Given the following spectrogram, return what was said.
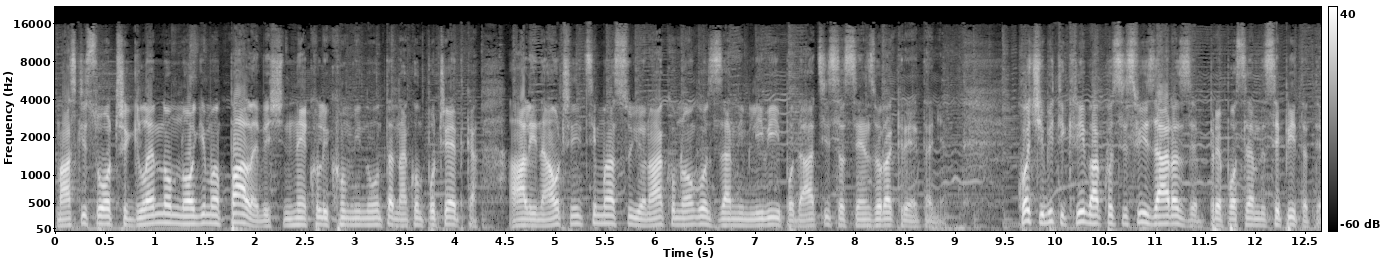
Maske su očigledno mnogima pale već nekoliko minuta nakon početka, ali naučnicima su i onako mnogo zanimljiviji podaci sa senzora kretanja. Ko će biti kriv ako se svi zaraze, prepostavljam da se pitate.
